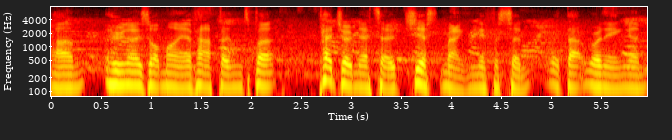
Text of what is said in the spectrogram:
um, who knows what might have happened. But Pedro Neto just magnificent with that running and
